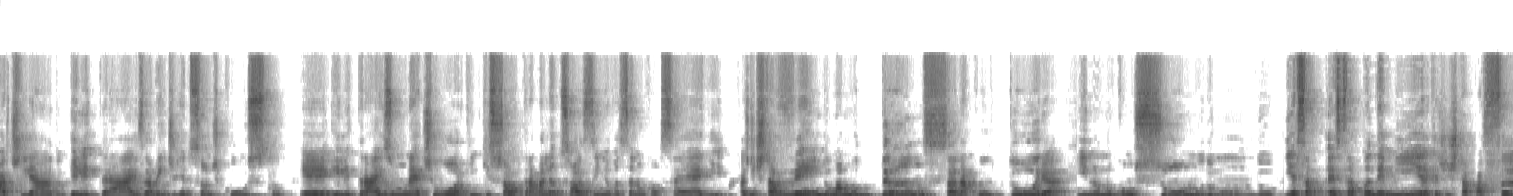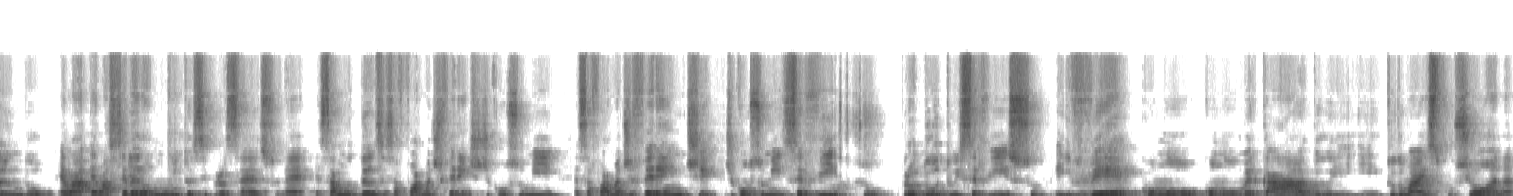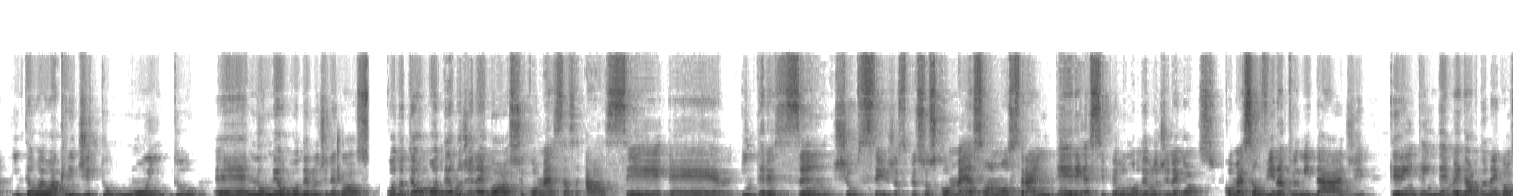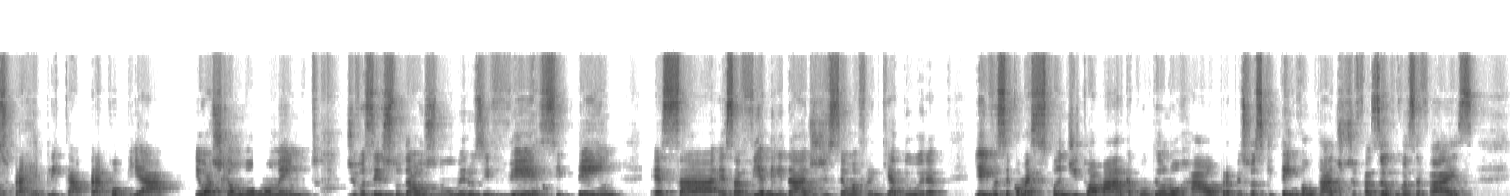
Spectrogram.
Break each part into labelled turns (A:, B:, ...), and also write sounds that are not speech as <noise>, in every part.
A: compartilhado, ele traz, além de redução de custo, é, ele traz um networking que só trabalhando sozinho você não consegue. A gente está vendo uma mudança na cultura e no, no, consumo do mundo. E essa, essa pandemia que a gente está passando, ela, ela acelerou muito esse processo, né? Essa mudança, essa forma diferente de consumir, essa forma diferente de consumir serviço produto e serviço e ver como, como o mercado e, e tudo mais funciona. Então, eu acredito muito é, no meu modelo de negócio. Quando o teu modelo de negócio começa a ser é, interessante, ou seja, as pessoas começam a mostrar interesse pelo modelo de negócio, começam a vir na tua unidade, querer entender melhor do negócio para replicar, para copiar, eu acho que é um bom momento de você estudar os números e ver se tem essa, essa viabilidade de ser uma franqueadora. E aí você começa a expandir tua marca com teu know-how para pessoas que têm vontade de fazer o que você faz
